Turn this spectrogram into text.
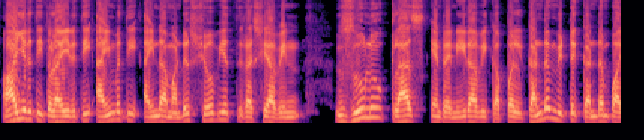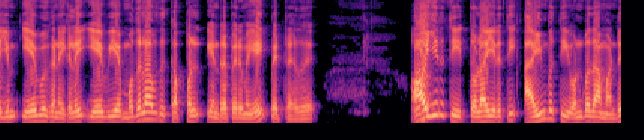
ஆயிரத்தி தொள்ளாயிரத்தி ஐம்பத்தி ஐந்தாம் ஆண்டு சோவியத் ரஷ்யாவின் ஜூலு கிளாஸ் என்ற நீராவி கப்பல் கண்டம் விட்டு கண்டம் பாயும் ஏவுகணைகளை ஏவிய முதலாவது கப்பல் என்ற பெருமையை பெற்றது. ஆயிரத்தி தொள்ளாயிரத்தி ஐம்பத்தி ஒன்பதாம் ஆண்டு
